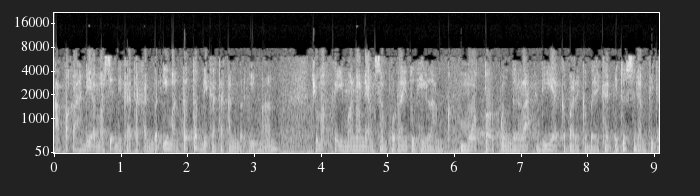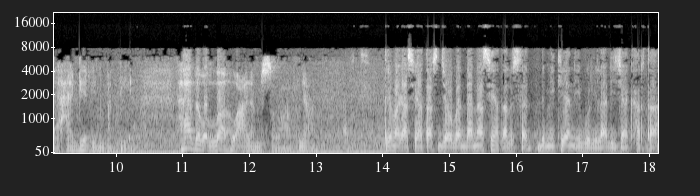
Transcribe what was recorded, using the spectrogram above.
apakah dia masih dikatakan beriman? Tetap dikatakan beriman, cuma keimanan yang sempurna itu hilang. Motor penggerak dia kepada kebaikan itu sedang tidak hadir di tempat dia. Hadza wallahu alam bisawab. Nah. Terima kasih atas jawaban dan nasihat al -Ustaz. Demikian Ibu Lila di Jakarta.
